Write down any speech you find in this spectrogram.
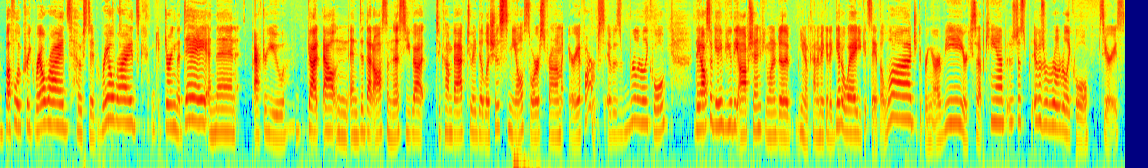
Buffalo Creek Rail Rides hosted rail rides during the day, and then after you got out and, and did that awesomeness, you got to come back to a delicious meal sourced from area farms. It was really, really cool. They also gave you the option if you wanted to, you know, kind of make it a getaway. You could stay at the lodge, you could bring your RV, or set up camp. It was just, it was a really, really cool series.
